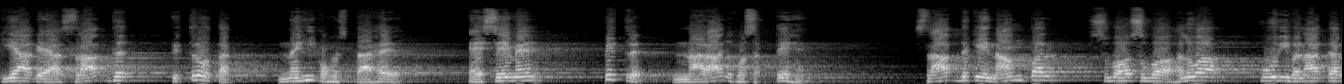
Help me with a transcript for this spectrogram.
किया गया श्राद्ध पितरों तक नहीं पहुँचता है। ऐसे में पित्र नाराज़ हो सकते हैं। श्राद्ध के नाम पर सुबह सुबह हलवा पूरी बनाकर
